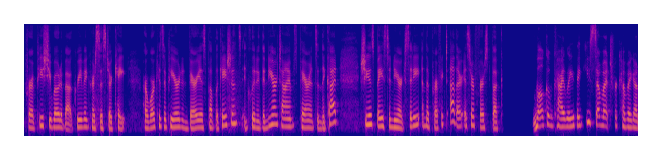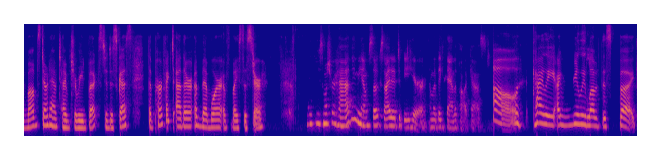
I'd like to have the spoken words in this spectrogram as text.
for a piece she wrote about grieving her sister Kate. Her work has appeared in various publications, including the New York Times, Parents and the Cut. She is based in New York City, and The Perfect Other is her first book. Welcome, Kylie. Thank you so much for coming on Moms Don't Have Time to Read Books to discuss The Perfect Other, a memoir of my sister. Thank you so much for having me. I'm so excited to be here. I'm a big fan of the podcast. Oh, Kylie, I really loved this book.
